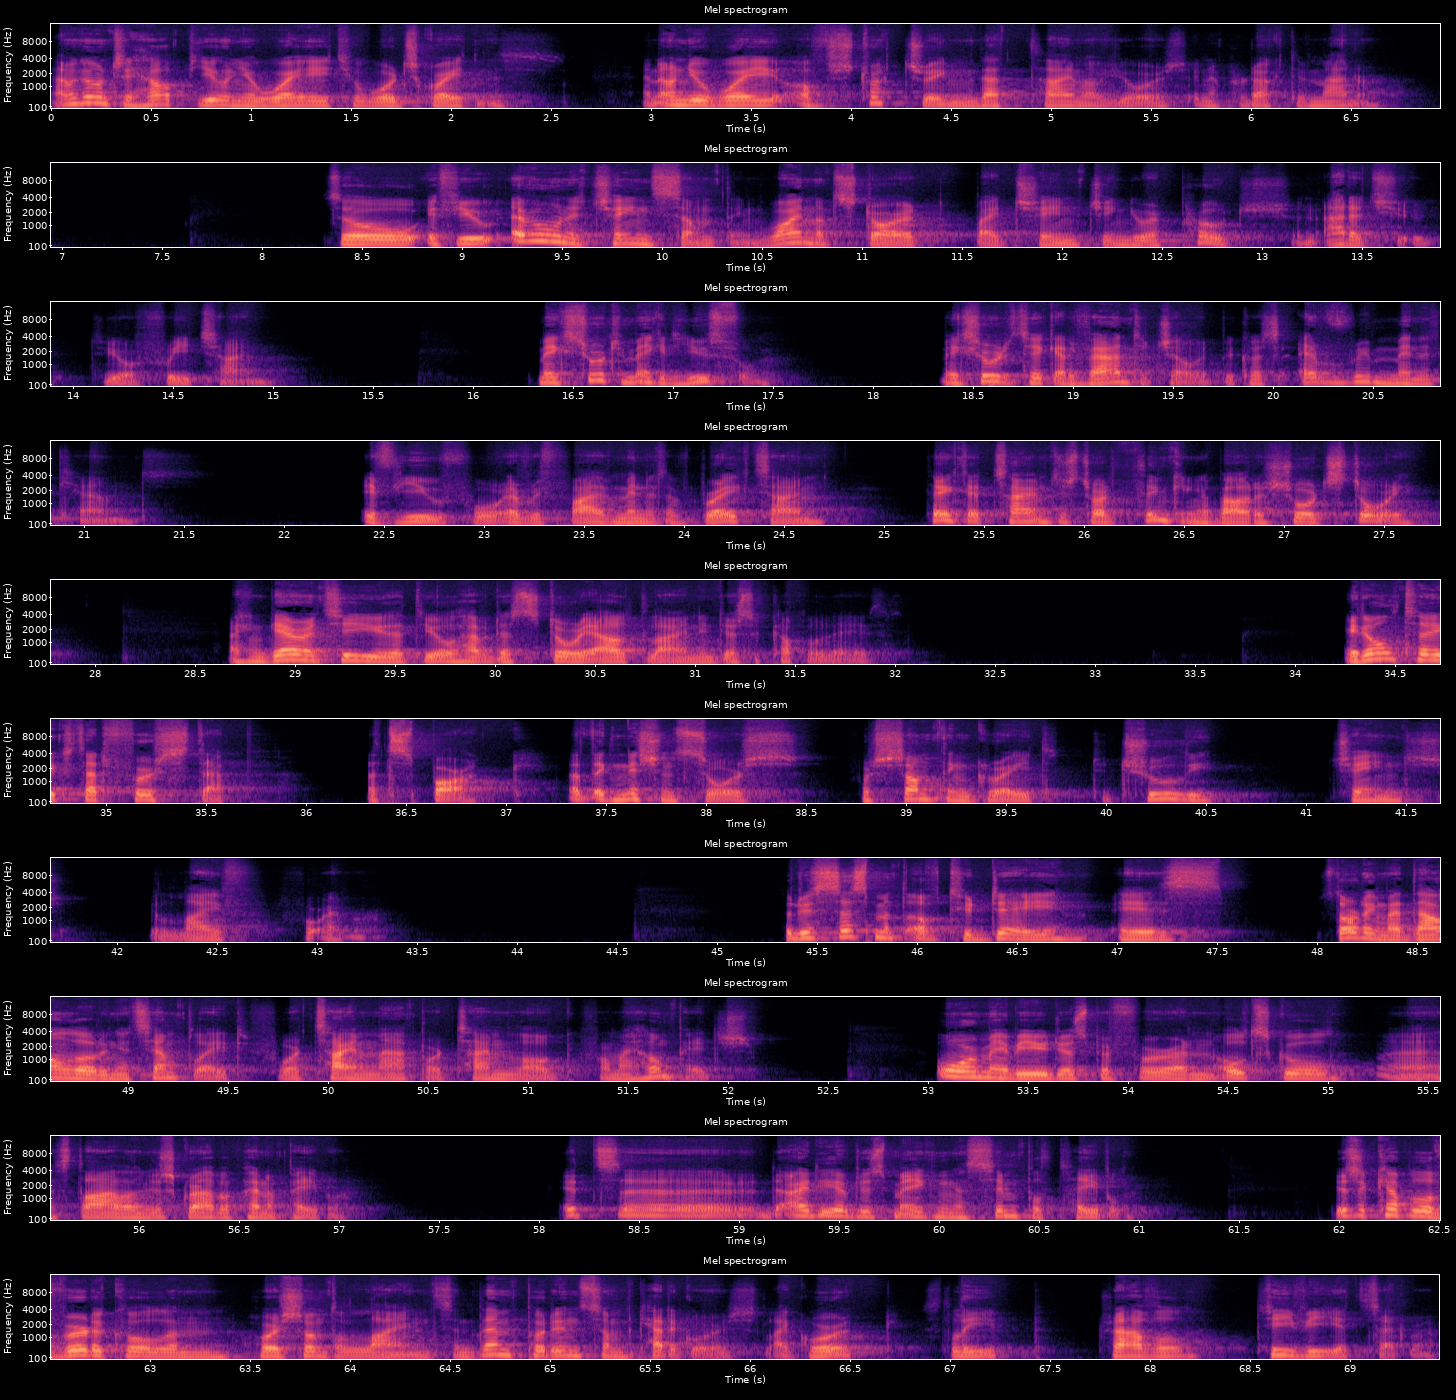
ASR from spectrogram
I'm going to help you on your way towards greatness and on your way of structuring that time of yours in a productive manner. So, if you ever want to change something, why not start by changing your approach and attitude to your free time? Make sure to make it useful. Make sure to take advantage of it because every minute counts. If you, for every five minutes of break time, take that time to start thinking about a short story, I can guarantee you that you'll have the story outlined in just a couple of days. It all takes that first step, that spark, that ignition source for something great to truly change your life forever. So, the assessment of today is starting by downloading a template for a time map or time log for my homepage. Or maybe you just prefer an old school uh, style and just grab a pen and paper. It's uh, the idea of just making a simple table. Just a couple of vertical and horizontal lines, and then put in some categories like work, sleep, travel, TV, etc.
